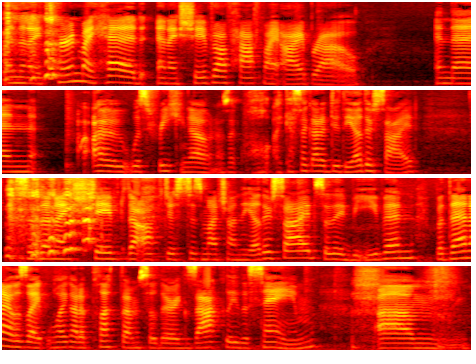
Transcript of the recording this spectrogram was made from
and then I turned my head and I shaved off half my eyebrow, and then I was freaking out, and I was like, "Well, I guess I got to do the other side." So then I shaved off just as much on the other side so they'd be even. But then I was like, well, I got to pluck them so they're exactly the same. Um,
